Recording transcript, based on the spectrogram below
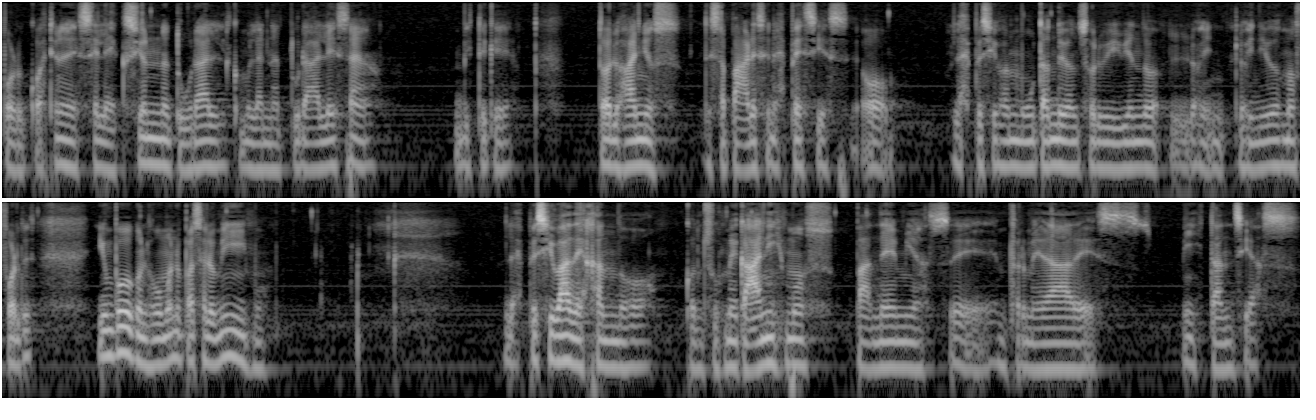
por cuestiones de selección natural, como la naturaleza, viste que todos los años desaparecen especies o las especies van mutando y van sobreviviendo los, individuos más fuertes. Y un poco con los humanos pasa lo mismo. La especie va dejando con sus mecanismos pandemias, eh, enfermedades, instancias,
